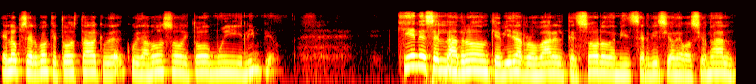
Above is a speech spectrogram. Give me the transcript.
Él observó que todo estaba cuidadoso y todo muy limpio. ¿Quién es el ladrón que viene a robar el tesoro de mi servicio devocional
